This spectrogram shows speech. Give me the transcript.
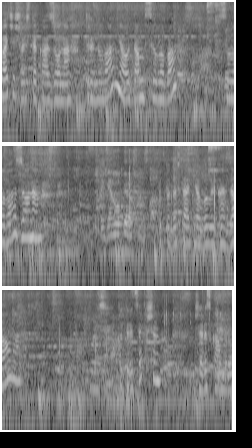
Бачиш, ось така зона тренування, от там силова, силова зона. Тобто достатньо велика зала. Ось тут ресепшн. Через камеру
